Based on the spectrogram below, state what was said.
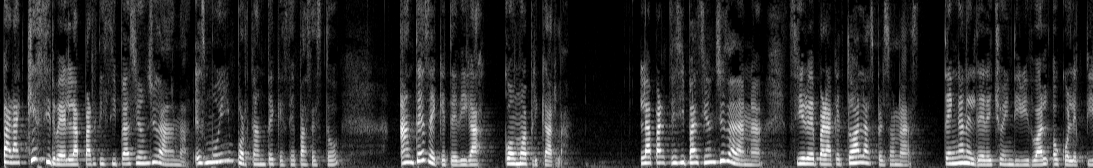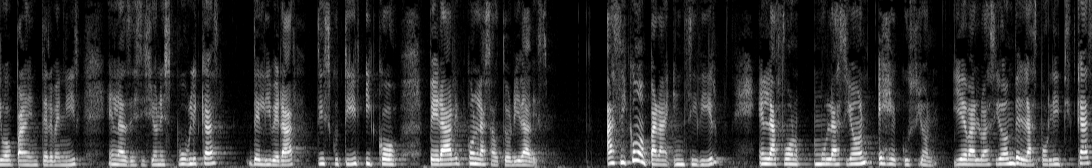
para qué sirve la participación ciudadana. Es muy importante que sepas esto antes de que te diga cómo aplicarla. La participación ciudadana sirve para que todas las personas tengan el derecho individual o colectivo para intervenir en las decisiones públicas, deliberar, discutir y cooperar con las autoridades, así como para incidir en la formulación, ejecución y evaluación de las políticas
